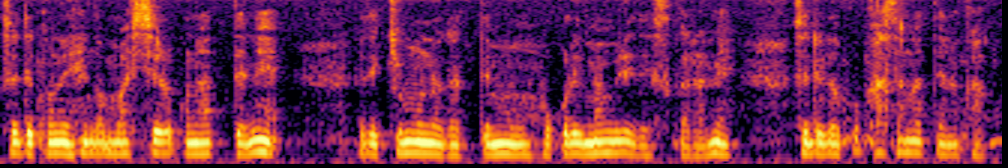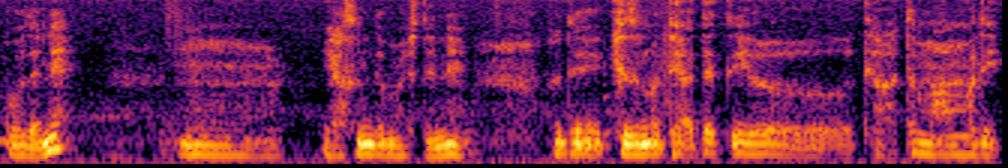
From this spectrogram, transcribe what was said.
それでこの辺が真っ白くなってね。それで着物だってもうほこりまみれですからね。それがこう重なったような格好でね、うん、休んでましてね。それで傷の手当てっていう手当てもあんまり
